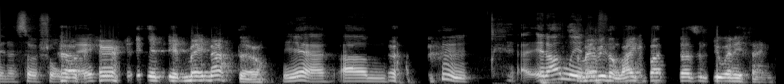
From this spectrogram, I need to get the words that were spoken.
in a social way. it, it may not, though. Yeah. Um, hmm. And oddly So enough, maybe the like button doesn't do anything.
